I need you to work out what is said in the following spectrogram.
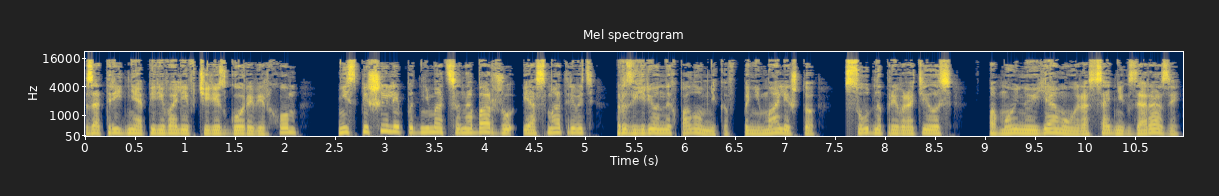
за три дня перевалив через горы верхом, не спешили подниматься на баржу и осматривать разъяренных паломников, понимали, что судно превратилось в помойную яму и рассадник заразы.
